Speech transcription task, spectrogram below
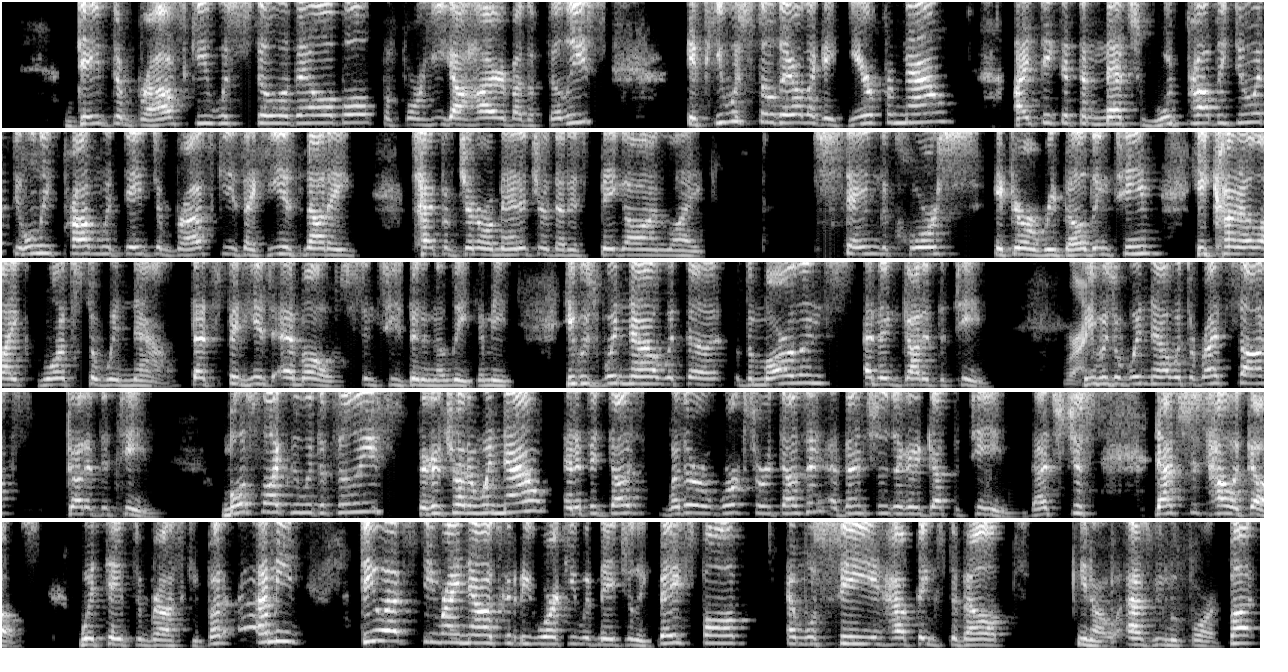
Dave Dombrowski was still available before he got hired by the Phillies, if he was still there like a year from now, I think that the Mets would probably do it. The only problem with Dave Dombrowski is that he is not a type of general manager that is big on like staying the course if you're a rebuilding team. He kind of like wants to win now. That's been his MO since he's been in the league. I mean, he was win now with the with the Marlins and then gutted the team. Right. He was a win now with the Red Sox, gutted the team. Most likely with the Phillies, they're going to try to win now, and if it does, whether it works or it doesn't, eventually they're going to gut the team. That's just that's just how it goes with Dave Dombrowski. But I mean, Theo Epstein right now is going to be working with Major League Baseball, and we'll see how things develop, you know, as we move forward. But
